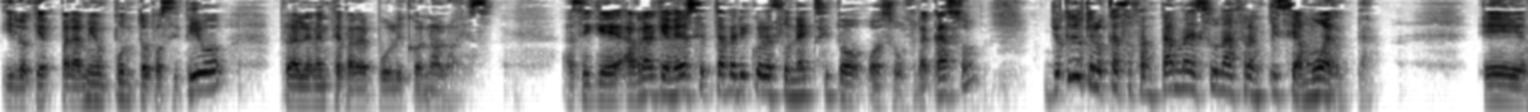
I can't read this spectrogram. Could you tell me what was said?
Y lo que es para mí un punto positivo, probablemente para el público no lo es. Así que habrá que ver si esta película es un éxito o es un fracaso. Yo creo que Los Casos Fantasmas es una franquicia muerta. Eh,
